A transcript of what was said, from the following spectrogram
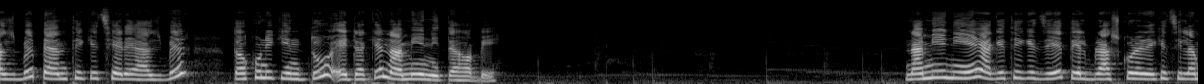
আসবে, প্যান থেকে ছেড়ে আসবে তখনই কিন্তু এটাকে নামিয়ে নিতে হবে। নামিয়ে নিয়ে আগে থেকে যে তেল ব্রাশ করে রেখেছিলাম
